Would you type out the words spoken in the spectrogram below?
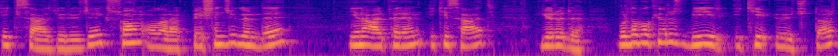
2 saat yürüyecek. Son olarak 5. günde yine Alperen 2 saat yürüdü. Burada bakıyoruz 1, 2, 3, 4,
